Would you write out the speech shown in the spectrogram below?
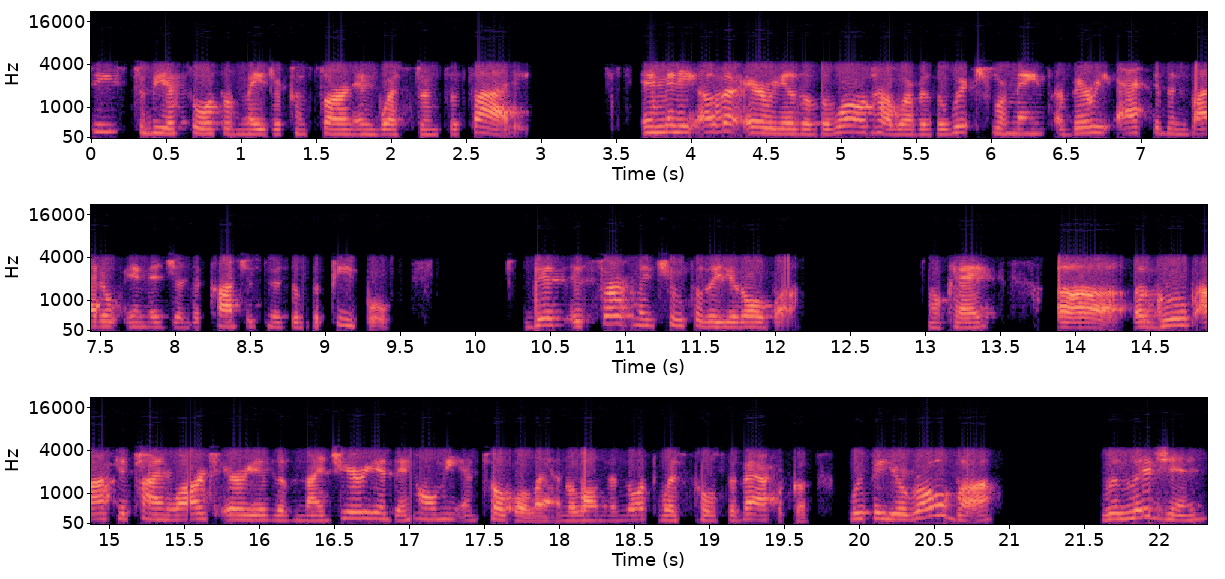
ceased to be a source of major concern in Western society. In many other areas of the world, however, the witch remains a very active and vital image in the consciousness of the people. This is certainly true for the Yoruba. Okay? Uh, a group occupying large areas of Nigeria, Dahomey, and Togoland along the northwest coast of Africa. With the Yoruba, religion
